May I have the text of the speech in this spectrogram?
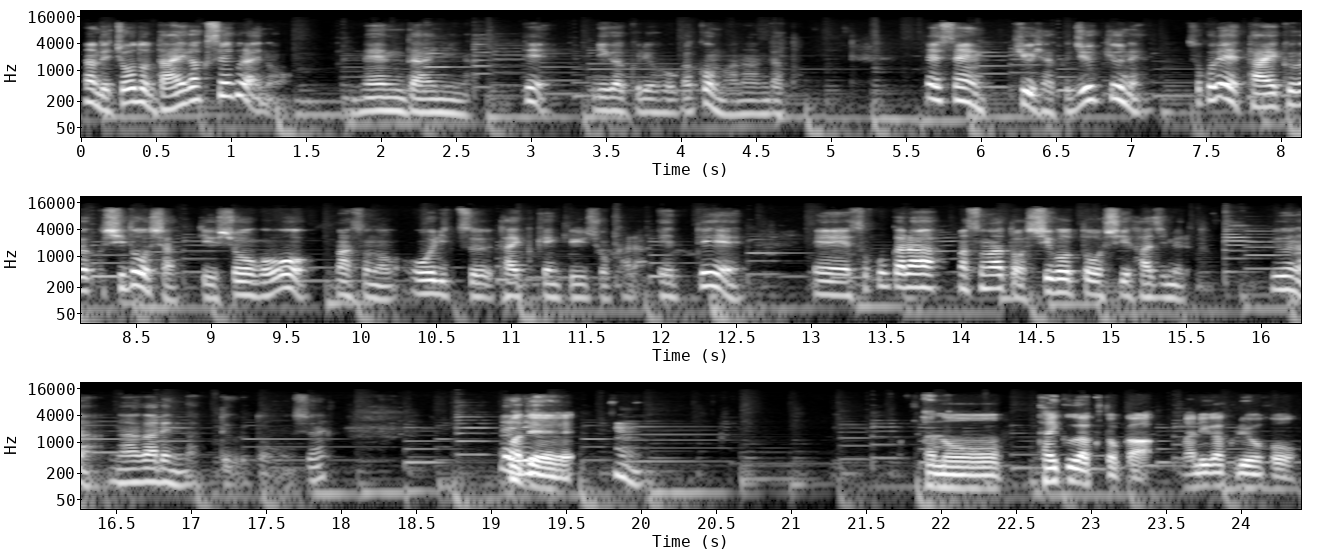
なのでちょうど大学生ぐらいの年代になって理学療法学を学んだと。で、1919年、そこで体育学指導者っていう称号を、まあ、その王立体育研究所から得て、えー、そこから、まあ、その後仕事をし始めるというような流れになってくると思うんですよね。で、まで、うん、あの、体育学とか、まあ、理学療法、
